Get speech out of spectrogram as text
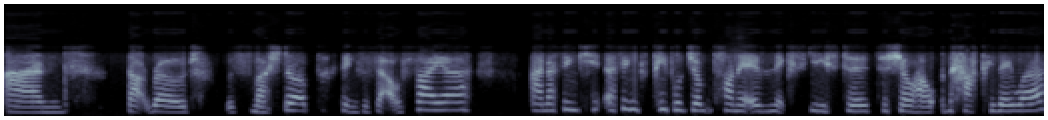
and that road was smashed up. Things were set on fire, and I think I think people jumped on it as an excuse to to show how unhappy they were.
